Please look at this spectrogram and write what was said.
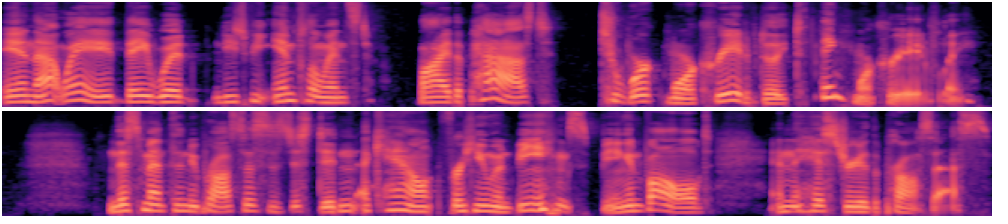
in that way, they would need to be influenced by the past to work more creatively, to think more creatively. This meant the new processes just didn't account for human beings being involved in the history of the process.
